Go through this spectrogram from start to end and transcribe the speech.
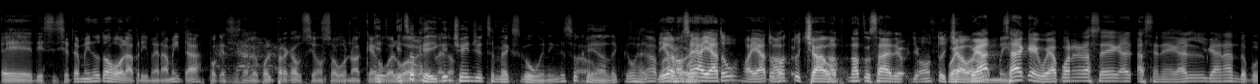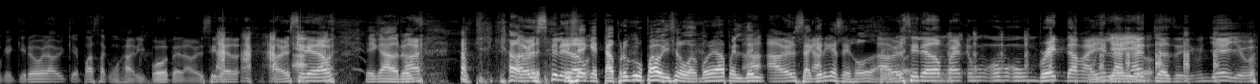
eh, 17 minutos o la primera mitad, porque se salió por precaución. So, no es que It's, jugó el it's juego okay. You can completo. change it to Mexico winning. It's okay, Alec. Go ahead. No, Digo, no sé, allá tú, allá tú No, con tu chavo. No, no, tú sabes, yo, yo- Con tu voy- chavo, voy a- no mío. ¿sabes qué? Voy a poner a Senegal, a Senegal ganando porque quiero ver a ver qué pasa con Harry Potter, a ver si le, da- a ver si le da, Qué cabrón. A ver si le dice damos- que está preocupado y dice lo va a poner a perder. A- a ver o sea, si- quiere que se joda. a ver si le da un, un, un- breakdown ahí Un en la cancha, sí, un yello.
